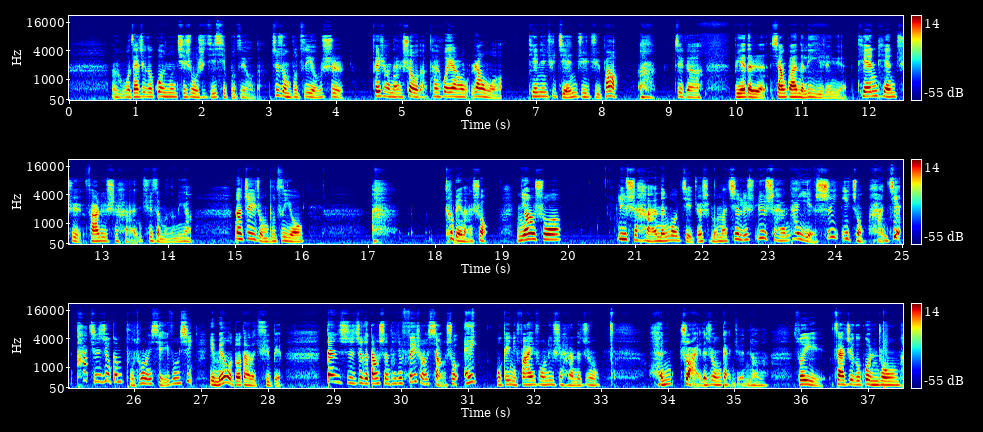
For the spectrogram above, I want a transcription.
嗯，我在这个过程中其实我是极其不自由的，这种不自由是非常难受的，它会让让我天天去检举举报啊 这个别的人相关的利益人员，天天去发律师函去怎么怎么样，那这种不自由特别难受。你要说。律师函能够解决什么吗？其实律律师函它也是一种函件，它其实就跟普通人写一封信也没有多大的区别。但是这个当事人他就非常享受，哎，我给你发一封律师函的这种很拽的这种感觉，你知道吗？所以在这个过程中，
